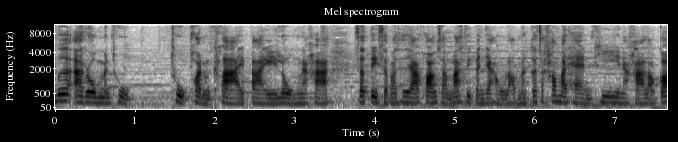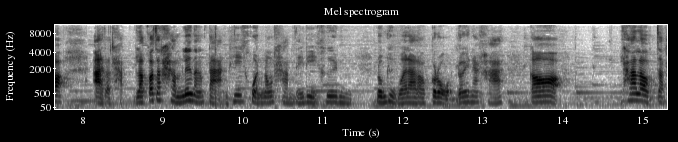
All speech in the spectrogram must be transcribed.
เมื่ออารมณ์มันถูก ถูกผ่อนคลายไปลงนะคะ สติสัมปชัญญะความสามารถสติปัญญาของเรามันก็จะเข้ามาแทนที่นะคะ เราก็อาจจะเราก็จะทำเรื่องต่างๆ ที่ควรต้องทำได้ดีขึ้น รวมถึงเวลาเราโกรธด้วยนะคะ ก็ถ้าเราจัด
